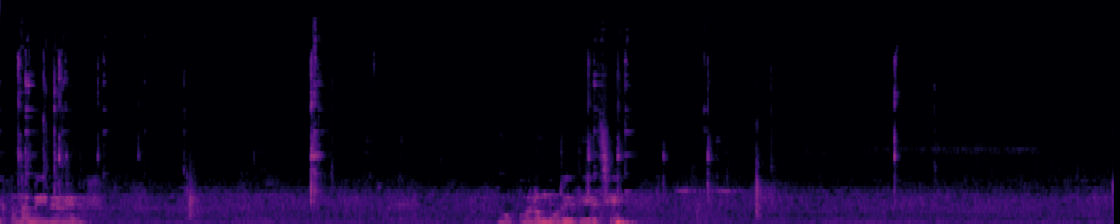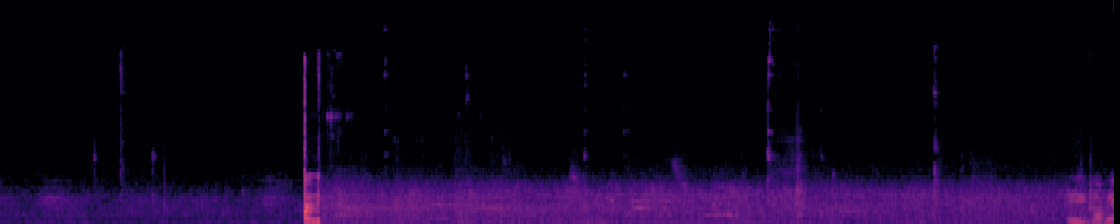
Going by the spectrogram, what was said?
দেখুন আমি এইভাবে মুখগুলো মুড়ে দিয়েছি। এইভাবে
